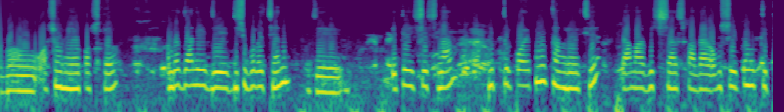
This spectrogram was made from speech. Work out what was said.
এবং অসহনীয় কষ্ট আমরা জানি যে যিশু বলেছেন যে এটাই শেষ নাম, মৃত্যুর পরে পুনরুত্থান রয়েছে। আমার বিশ্বাস, ফাদার অবশ্যই পুনরুত্থিত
